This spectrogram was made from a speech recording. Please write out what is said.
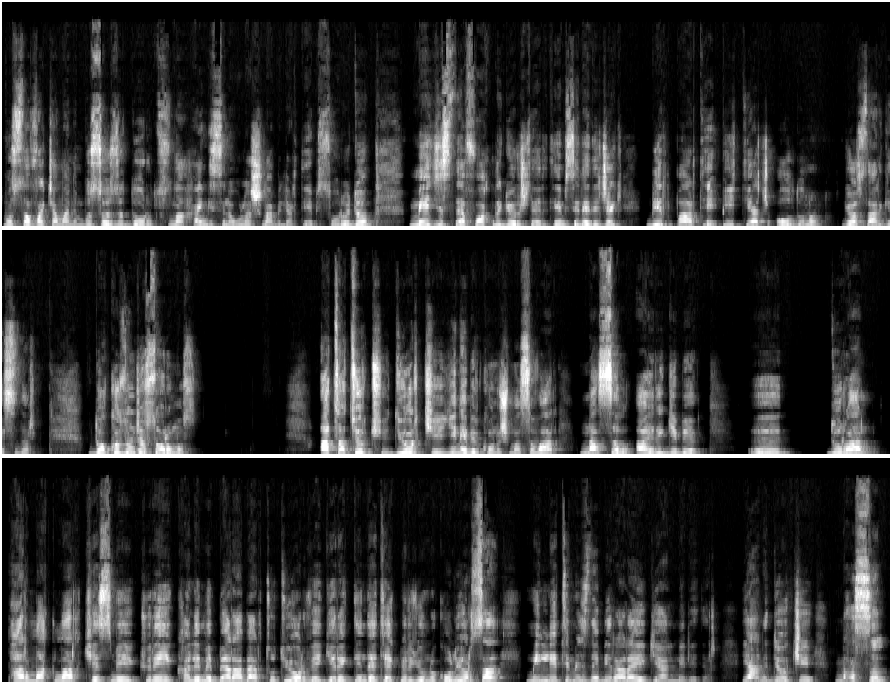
Mustafa Kemal'in bu sözü doğrultusunda hangisine ulaşılabilir diye bir soruydu. Mecliste farklı görüşleri temsil edecek bir partiye ihtiyaç olduğunun göstergesidir. Dokuzuncu sorumuz. Atatürk diyor ki yine bir konuşması var. Nasıl ayrı gibi e, duran parmaklar kesmeyi, küreği, kalemi beraber tutuyor ve gerektiğinde tek bir yumruk oluyorsa milletimiz de bir araya gelmelidir. Yani diyor ki nasıl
